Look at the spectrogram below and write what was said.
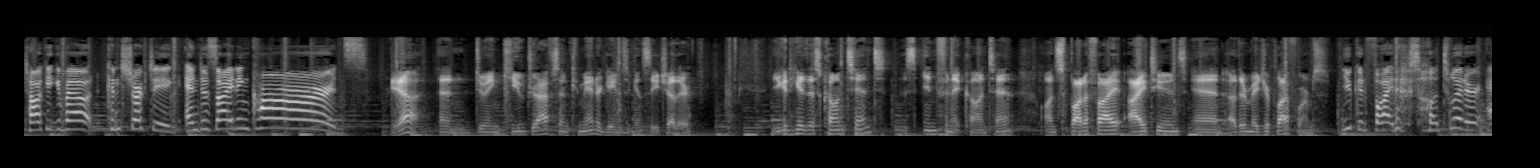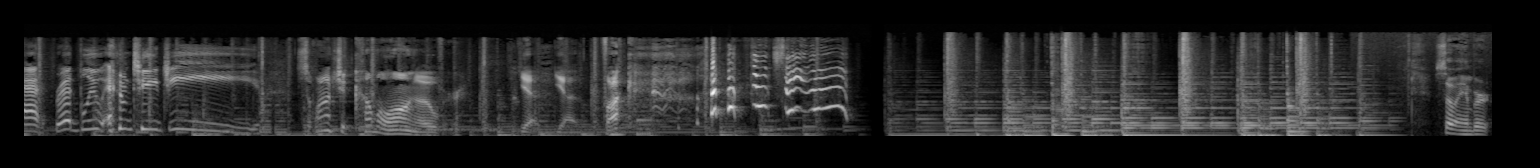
talking about constructing and designing cards. Yeah, and doing cube drafts and commander games against each other. You can hear this content, this infinite content, on Spotify, iTunes, and other major platforms. You can find us on Twitter at RedBlueMTG. So why don't you come along over? Yeah, yeah, fuck. So, Amber,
